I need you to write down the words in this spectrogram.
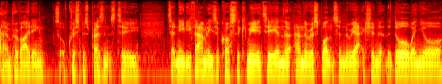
and providing sort of Christmas presents to to needy families across the community, and the and the response and the reaction at the door when you're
